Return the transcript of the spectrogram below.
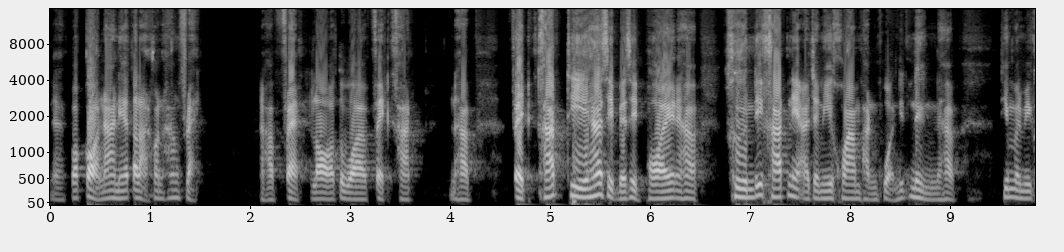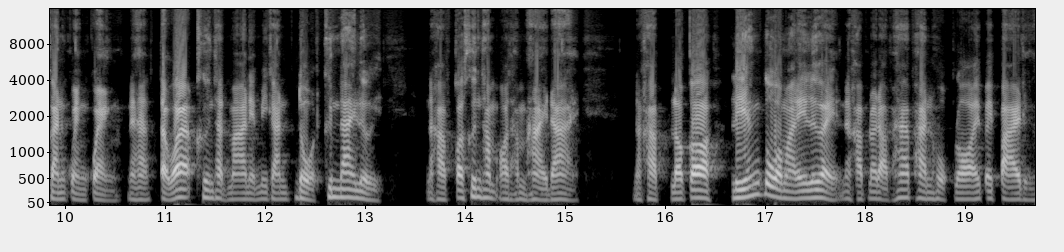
นะเพราะก่อนหน้านี้ตลาดค่อนข้างแฟลตนะครับแฟลตรอตัวเฟดคัตนะครับเฟดคัตที 50 basis point นะครับคืนที่คัตเนี่ยอาจจะมีความผันผวนนิดนึงนะครับที่มันมีการแกว่งๆนะฮะแต่ว่าคืนถัดมาเนี่ยมีการโดดขึ้นได้เลย นะครับก็ขึ้นทำออทำไฮได้นะครับแล้วก็เลี้ยงตัวมาเรื่อยๆนะครับระดับ 5,600 ไปปลายถึง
